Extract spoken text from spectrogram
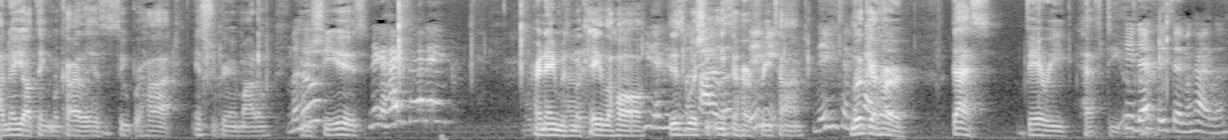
I know y'all think Makayla is a super hot Instagram model, But and she is. Nigga, how you say her name? Her name is Michaela Hall. This is what she eats in her free time. Look at her. That's very hefty. Of He her. definitely said Makayla.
